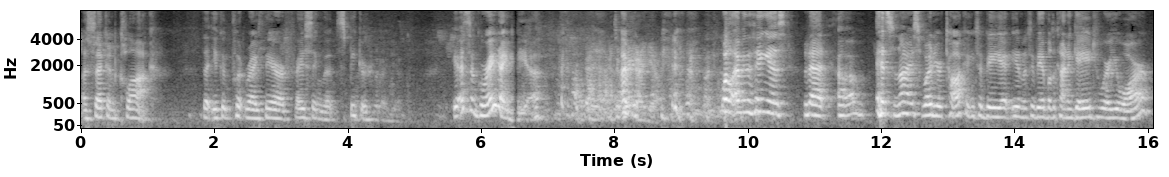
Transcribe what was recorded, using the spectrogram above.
a second clock that you could put right there facing the speaker. Good idea. Yeah, it's a great idea. It's a great idea. Well, I mean, the thing is that um, it's nice when you're talking to be, you know, to be able to kind of gauge where you are,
